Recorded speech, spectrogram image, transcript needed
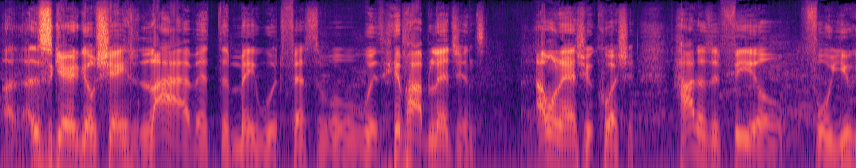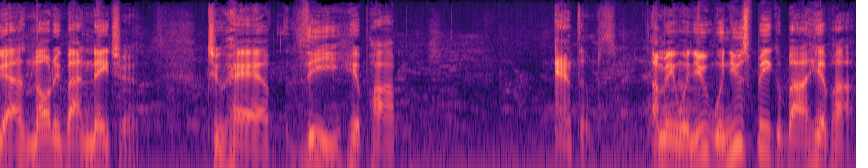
Uh, this is Gary Gaucher live at the Maywood Festival with hip hop legends. I want to ask you a question. How does it feel for you guys, Naughty by Nature, to have the hip hop anthems? I mean, when you when you speak about hip hop,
